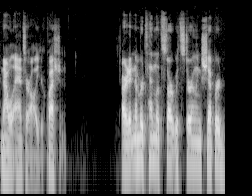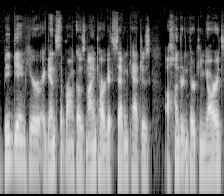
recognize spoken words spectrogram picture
and I will answer all your questions. All right, at number 10, let's start with Sterling Shepard. Big game here against the Broncos. Nine targets, seven catches, 113 yards,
